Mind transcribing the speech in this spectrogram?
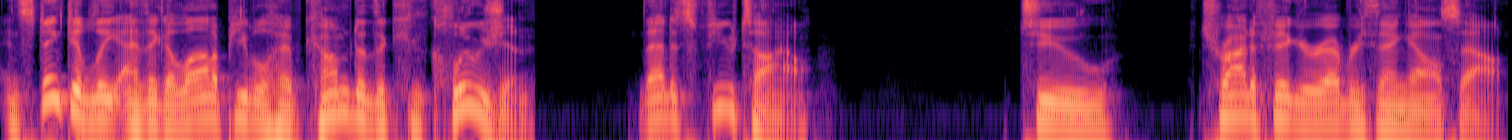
Instinctively, I think a lot of people have come to the conclusion that it's futile to try to figure everything else out.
